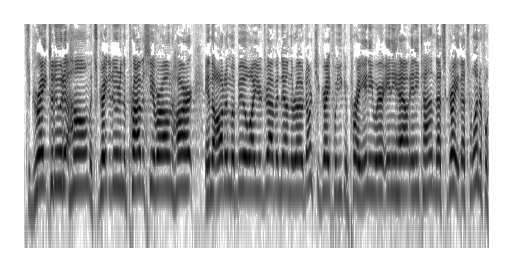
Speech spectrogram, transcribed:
It's great to do it at home. It's great to do it in the privacy of our own heart, in the automobile while you're driving down the road. Aren't you grateful you can pray anywhere, anyhow, anytime? That's great. That's wonderful.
